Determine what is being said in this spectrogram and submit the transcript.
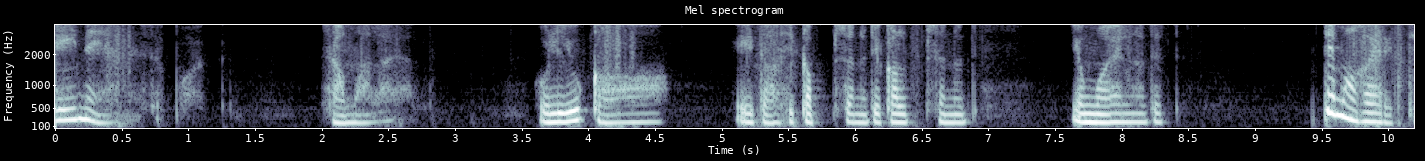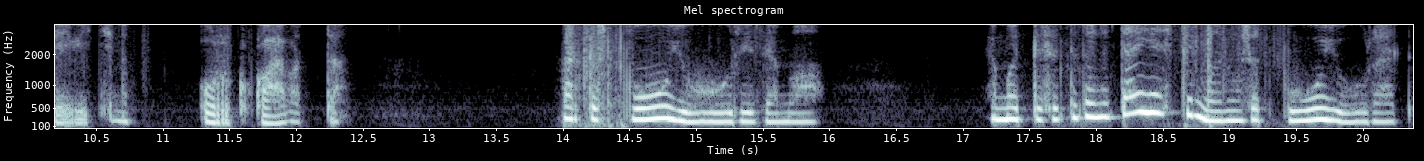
teine jänesepoeg samal ajal oli ju ka edasi kapsanud ja kalpsanud ja mõelnud, et tema ka eriti ei viitsinud urgu kaevata. märkas puujuuri tema ja mõtles, et need on ju täiesti mõnusad puujuured.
